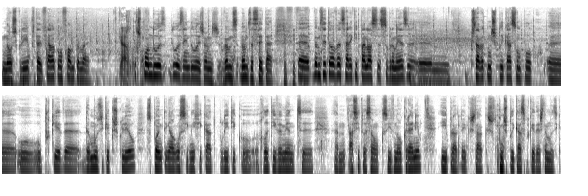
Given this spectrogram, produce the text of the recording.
Não escolhia, portanto, ficava com fome também. Respondo duas, duas em duas, vamos, vamos, vamos aceitar. uh, vamos então avançar aqui para a nossa sobremesa. Uh, gostava que nos explicasse um pouco uh, o, o porquê da, da música que escolheu. Suponho que tem algum significado político relativamente um, à situação que se vive na Ucrânia. E pronto, gostava que nos explicasse o porquê desta música.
